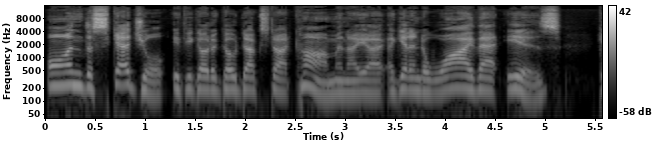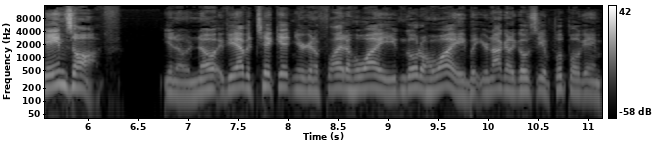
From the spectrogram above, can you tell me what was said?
on the schedule if you go to goducks.com, and I, uh, I get into why that is. Game's off you know, no, if you have a ticket and you're going to fly to Hawaii, you can go to Hawaii, but you're not going to go see a football game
